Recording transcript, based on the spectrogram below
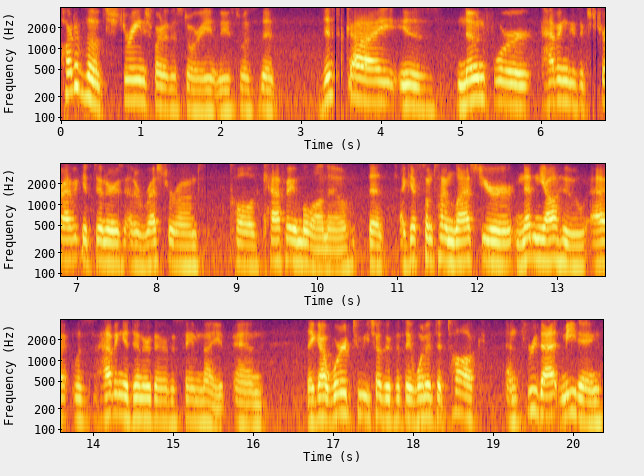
part of the strange part of the story, at least, was that this guy is known for having these extravagant dinners at a restaurant called Cafe Milano. That I guess sometime last year Netanyahu uh, was having a dinner there the same night, and they got word to each other that they wanted to talk. And through that meeting,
